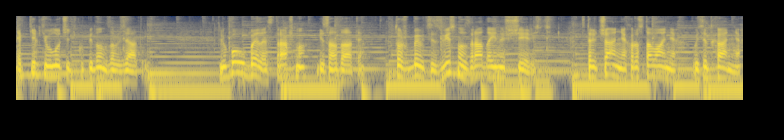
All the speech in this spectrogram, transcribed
як тільки влучить купідон завзятий. Любов убили страшно і згадати. Хто ж бивці, звісно, зрада і нещирість, в стрічаннях, розставаннях, у зітханнях,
